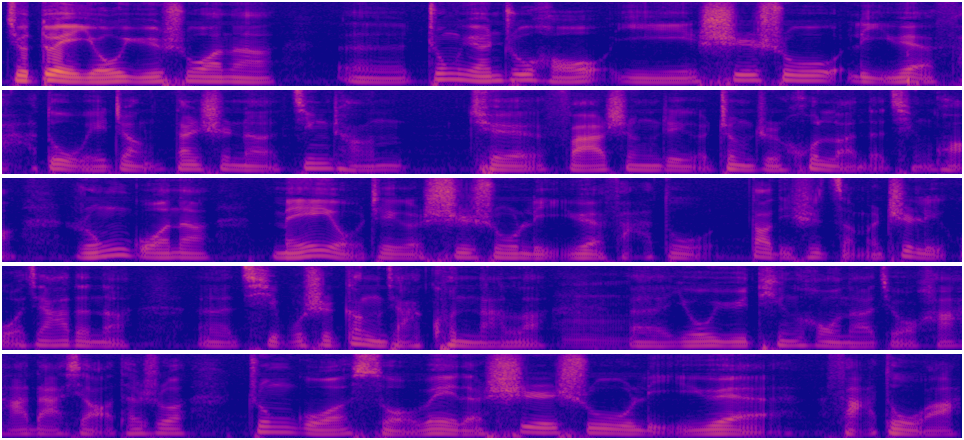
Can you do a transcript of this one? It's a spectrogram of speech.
就对游于说呢：“呃，中原诸侯以诗书礼乐法度为政，但是呢，经常却发生这个政治混乱的情况。荣国呢没有这个诗书礼乐法度，到底是怎么治理国家的呢？呃，岂不是更加困难了？嗯呃，由于听后呢，就哈哈大笑。他说：“中国所谓的诗书礼乐法度啊，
